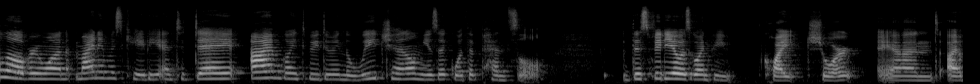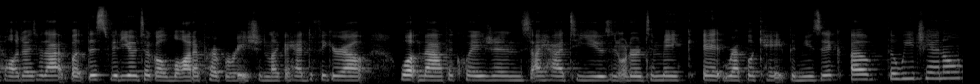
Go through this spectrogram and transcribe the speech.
Hello everyone, my name is Katie and today I'm going to be doing the Wii channel music with a pencil. This video is going to be quite short and I apologize for that, but this video took a lot of preparation. Like I had to figure out what math equations I had to use in order to make it replicate the music of the Wii channel.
